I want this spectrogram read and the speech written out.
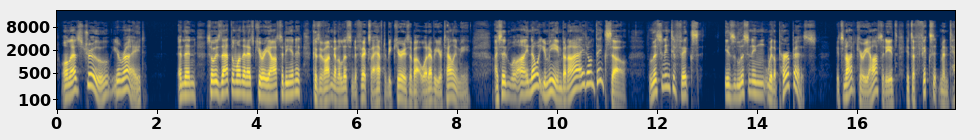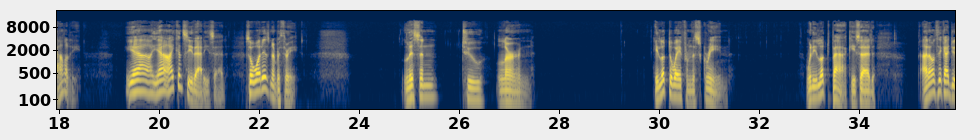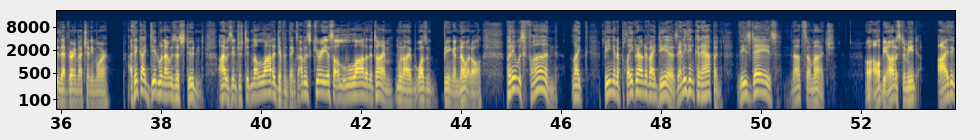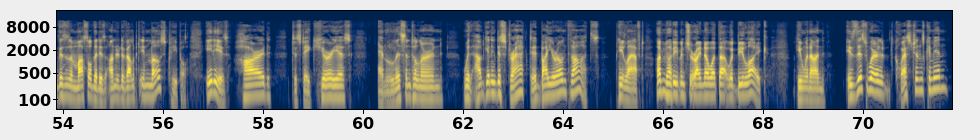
Well, that's true. You're right. And then, so is that the one that has curiosity in it? Because if I'm going to listen to Fix, I have to be curious about whatever you're telling me. I said, Well, I know what you mean, but I don't think so. Listening to Fix is listening with a purpose. It's not curiosity, it's, it's a fix it mentality. Yeah, yeah, I can see that, he said. So, what is number three? Listen to learn. He looked away from the screen. When he looked back, he said, I don't think I do that very much anymore. I think I did when I was a student. I was interested in a lot of different things. I was curious a lot of the time when I wasn't being a know it all. But it was fun like being in a playground of ideas. Anything could happen. These days, not so much. Well, I'll be honest, Amit. I think this is a muscle that is underdeveloped in most people. It is hard to stay curious and listen to learn without getting distracted by your own thoughts. He laughed. I'm not even sure I know what that would be like. He went on, Is this where questions come in?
